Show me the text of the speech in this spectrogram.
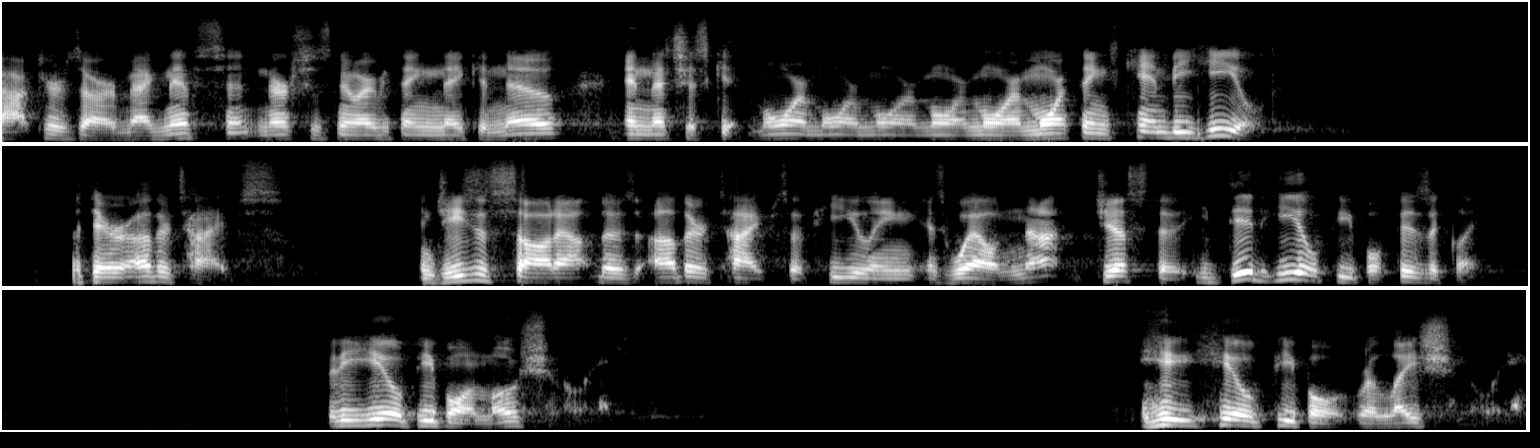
Doctors are magnificent. Nurses know everything they can know. And let's just get more and more and more and more and more and more things can be healed. But there are other types. And Jesus sought out those other types of healing as well. Not just the, he did heal people physically, but he healed people emotionally. He healed people relationally.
